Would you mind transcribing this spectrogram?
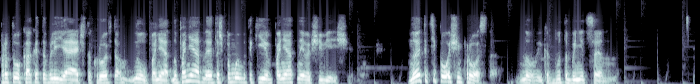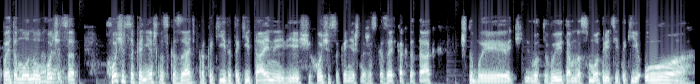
про то, как это влияет, что кровь там, ну, понятно. Ну, понятно, это же, по-моему, такие понятные вообще вещи. Но это, типа, очень просто. Ну, и как будто бы не ценно. Поэтому, ну, ну хочется, да. хочется, конечно, сказать про какие-то такие тайные вещи. Хочется, конечно же, сказать как-то так, чтобы вот вы там насмотрите и такие, о,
